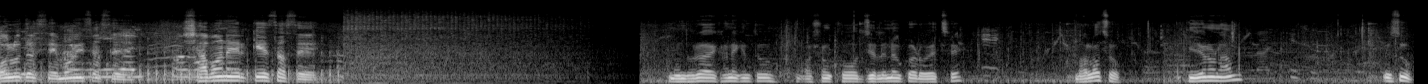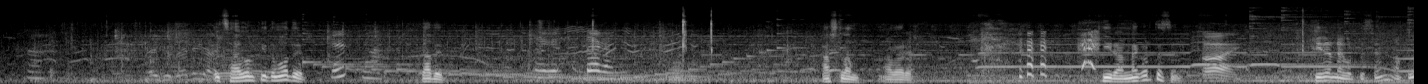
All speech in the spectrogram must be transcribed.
হলুদ আছে মরিচ আছে সাবানের কেস আছে। বন্ধুরা এখানে কিন্তু অসংখ্য জেলে নৌকা রয়েছে। ভালো আছো? কি যেন নাম? ইউসুফ। এই ছাগল কি তোমাদের? কাদের? ও, আসলাম আবারও। কি রান্না করতেছেন? হয় কি রান্না করতেছেন আপু?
